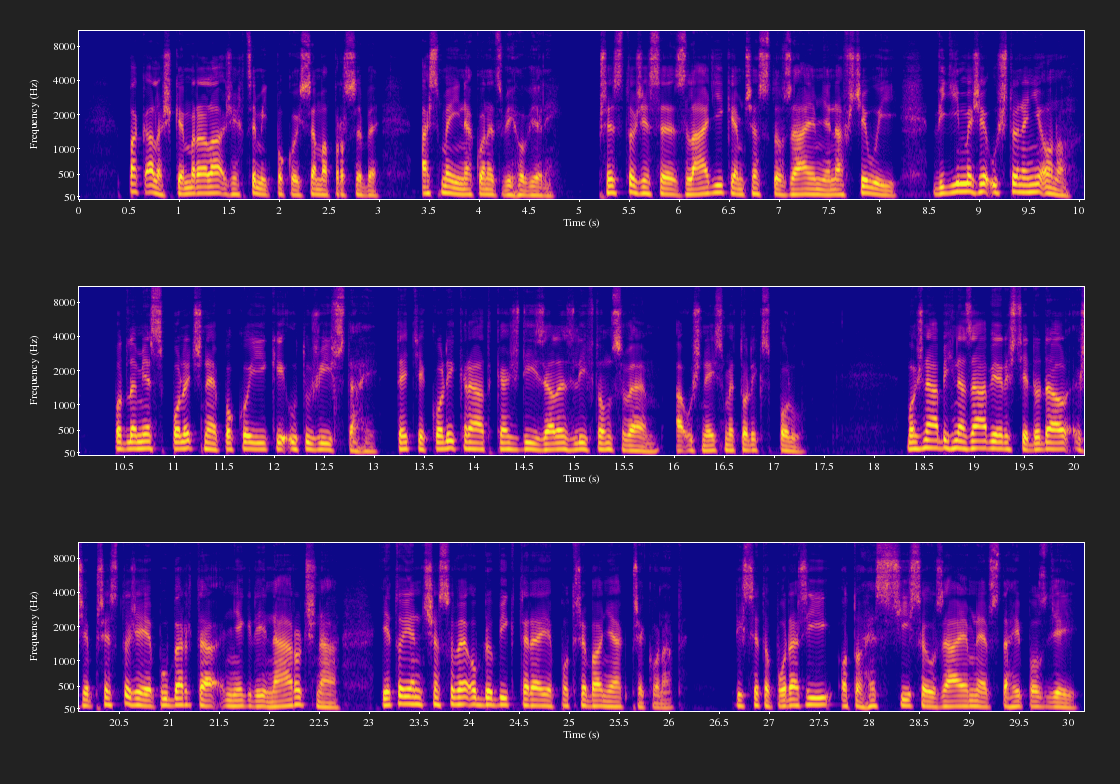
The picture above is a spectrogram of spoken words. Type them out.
Pak ale škemrala, že chce mít pokoj sama pro sebe, až jsme jí nakonec vyhověli. Přestože se s Ládíkem často vzájemně navštěvují, vidíme, že už to není ono. Podle mě společné pokojíky utužují vztahy. Teď je kolikrát každý zalezlý v tom svém a už nejsme tolik spolu. Možná bych na závěr ještě dodal, že přestože je puberta někdy náročná, je to jen časové období, které je potřeba nějak překonat. Když se to podaří, o to hezčí jsou zájemné vztahy později.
